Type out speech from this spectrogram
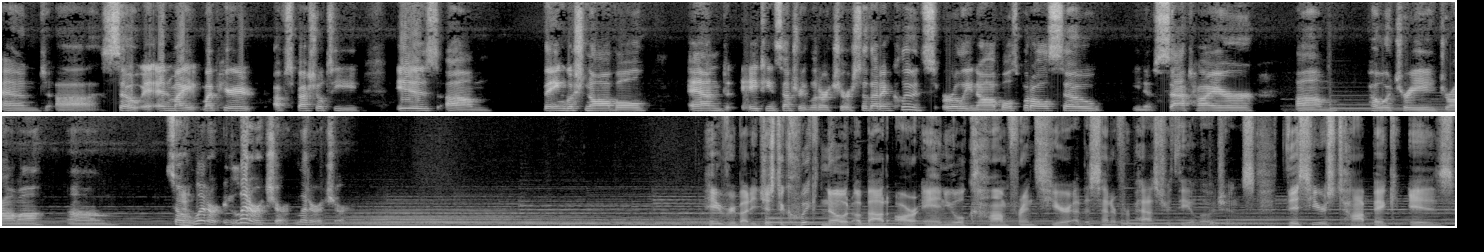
and uh, so, and my my period of specialty is um, the English novel and 18th century literature. So that includes early novels, but also you know satire, um, poetry, drama. Um, so yeah. liter- literature, literature. Hey, everybody, just a quick note about our annual conference here at the Center for Pastor Theologians. This year's topic is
